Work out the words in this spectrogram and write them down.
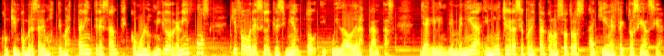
con quien conversaremos temas tan interesantes como los microorganismos que favorecen el crecimiento y cuidado de las plantas. Jacqueline, bienvenida y muchas gracias por estar con nosotros aquí en Efecto Ciencia.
